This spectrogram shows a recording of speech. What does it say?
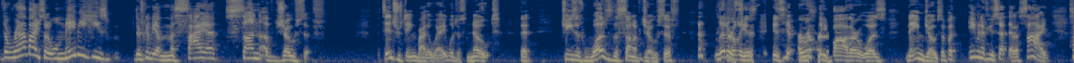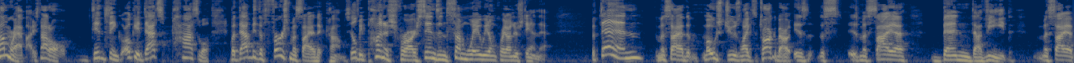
the rabbi said, well, maybe he's there's going to be a Messiah, son of Joseph. It's interesting, by the way. We'll just note that Jesus was the son of Joseph. Literally, his, his earthly father was named Joseph. But even if you set that aside, some rabbis, not all, did think, okay, that's possible. But that'd be the first Messiah that comes. He'll be punished for our sins in some way. We don't quite understand that. But then the Messiah that most Jews like to talk about is this is Messiah ben David, Messiah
